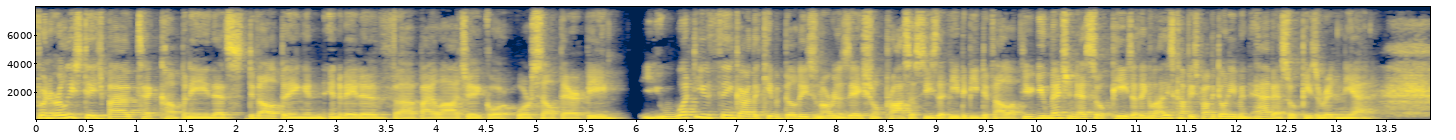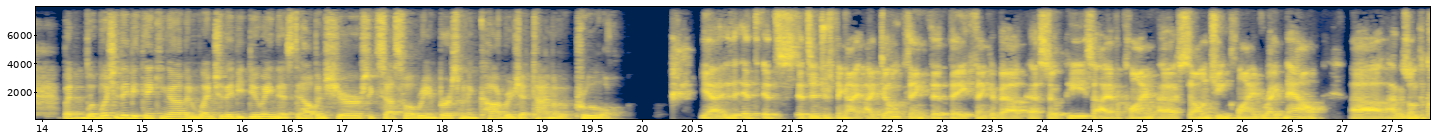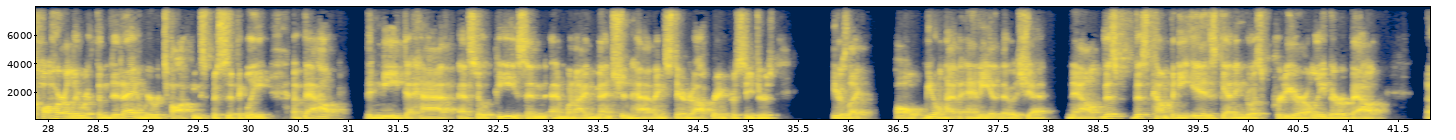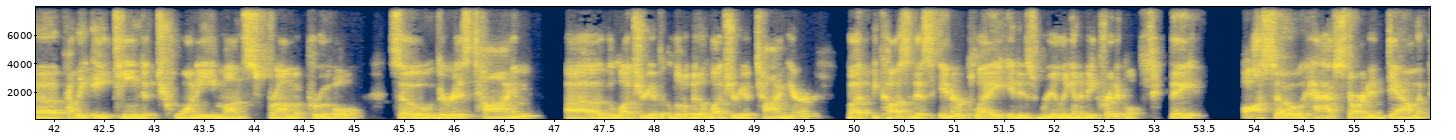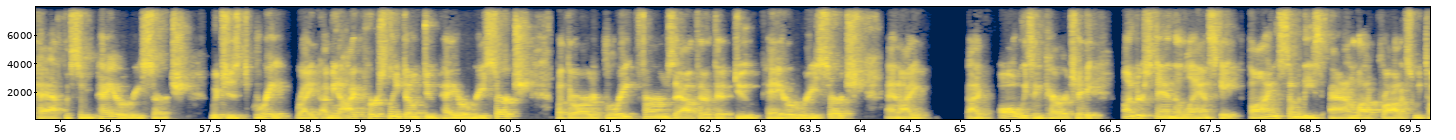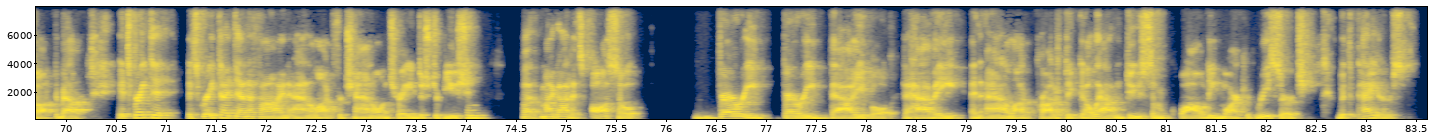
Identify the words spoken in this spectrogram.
For an early stage biotech company that's developing an innovative uh, biologic or, or cell therapy, what do you think are the capabilities and organizational processes that need to be developed? You, you, mentioned SOPs. I think a lot of these companies probably don't even have SOPs written yet. But what should they be thinking of and when should they be doing this to help ensure successful reimbursement and coverage at time of approval? Yeah, it, it's it's interesting. I, I, don't think that they think about SOPs. I have a client, a cell and gene client right now. Uh, I was on the call earlier with them today, and we were talking specifically about the need to have SOPs. And and when I mentioned having standard operating procedures, he was like, "Oh, we don't have any of those yet." Now this this company is getting to us pretty early. They're about uh, probably 18 to 20 months from approval, so there is time. Uh, the luxury of a little bit of luxury of time here. But because of this interplay, it is really going to be critical. They also have started down the path of some payer research, which is great, right? I mean, I personally don't do payer research, but there are great firms out there that do payer research. And I I always encourage, hey, understand the landscape. Find some of these analog products we talked about. It's great to it's great to identify an analog for channel and trade and distribution, but my God, it's also very, very valuable to have a an analog product to go out and do some quality market research with payers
